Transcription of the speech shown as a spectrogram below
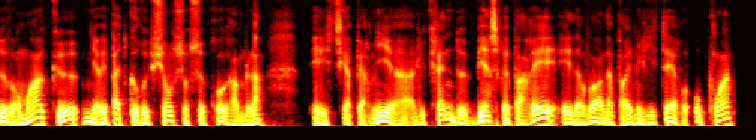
devant moi qu'il n'y avait pas de corruption sur ce programme-là, et ce qui a permis à l'Ukraine de bien se préparer et d'avoir un appareil militaire au point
